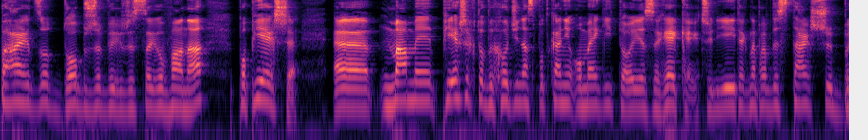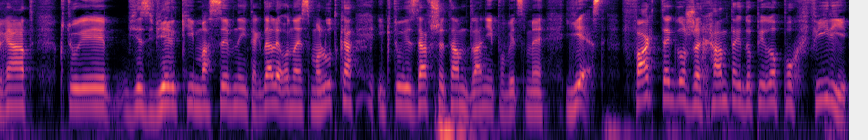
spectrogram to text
bardzo dobrze wyreżyserowana. Po pierwsze, E, mamy pierwszy, kto wychodzi na spotkanie Omegi, to jest Reker, czyli jej tak naprawdę starszy brat, który jest wielki, masywny i tak dalej. Ona jest malutka i który zawsze tam dla niej powiedzmy jest. Fakt tego, że Hunter dopiero po chwili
